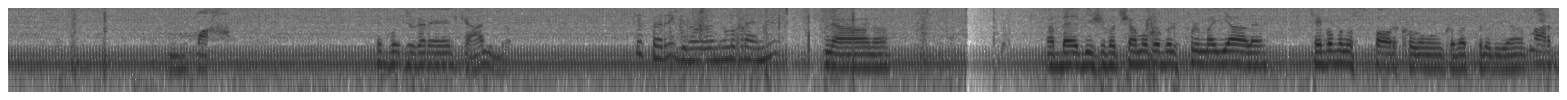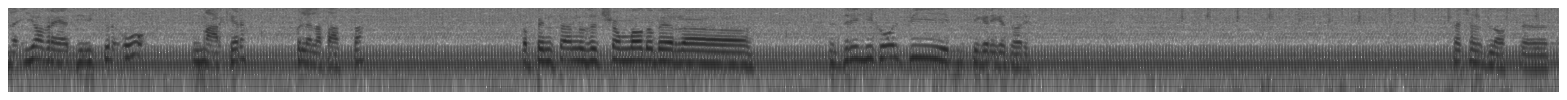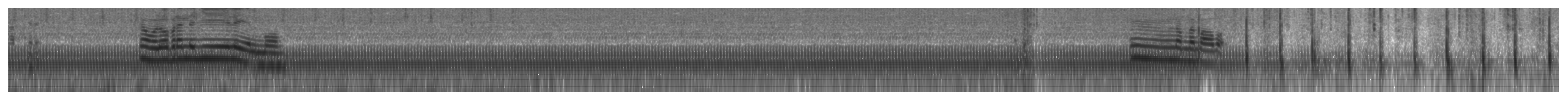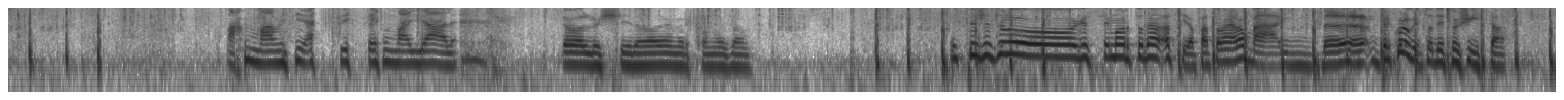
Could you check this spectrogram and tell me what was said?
Ma. Se vuoi giocare il calibro. Che fai Rig non, non lo prendi? No, no. Vabbè, dici facciamo proprio il full maiale. Sei proprio uno sporco comunque, fatelo via. Guarda, io avrei addirittura. Oh, il marker. Quella è la tasta. Sto pensando se c'è un modo per... uh, Sdrilli i colpi tutti i caricatori. Special slot eh, marker. No, volevo prendergli l'elmo. Mm, non mi muovo. Mamma mia, sì, sei un maiale. Dove all'uscita, vabbè, per come sa. Mi spiace solo che sei morto da... Anzi, ha fatto una roba... Per quello che ti ho detto citta.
